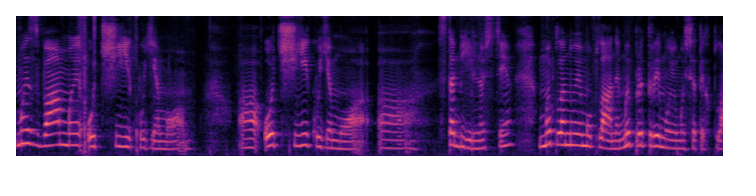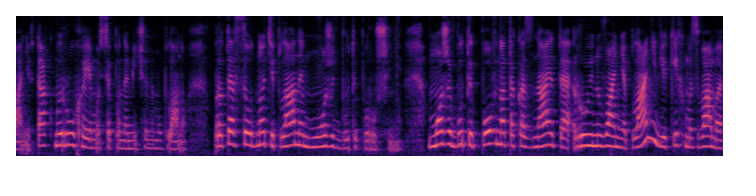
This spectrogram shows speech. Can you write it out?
Ми з вами очікуємо, очікуємо стабільності. Ми плануємо плани, ми притримуємося тих планів, так? Ми рухаємося по наміченому плану. Проте все одно ті плани можуть бути порушені. Може бути повна така, знаєте, руйнування планів, яких ми з вами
